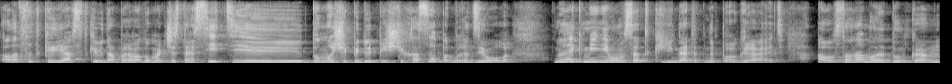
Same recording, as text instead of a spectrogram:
Але все-таки я все-таки віддам перевагу Манчестер Сіті. Думаю, що підопічні Хасепа Гвардіоли. Ну, як мінімум, все-таки Юнайтед не програють. А основна моя думка,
